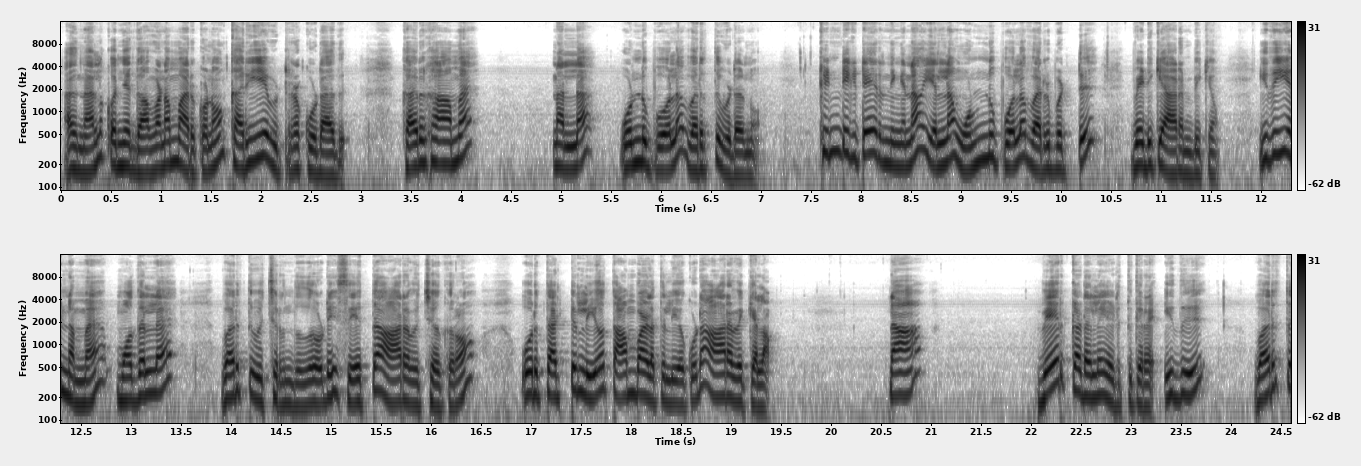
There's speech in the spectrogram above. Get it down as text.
அதனால் கொஞ்சம் கவனமாக இருக்கணும். கறியே விட்டுறக்கூடாது. கருகாமல் நல்லா ஒன்று போல் வறுத்து விடணும். கிண்டிக்கிட்டே இருந்தீங்கன்னா எல்லாம் ஒன்று போல் வறுபட்டு வெடிக்க ஆரம்பிக்கும். இதையும் நம்ம முதல்ல வறுத்து வச்சுருந்ததோடய சேர்த்து ஆற வச்சுருக்கிறோம். ஒரு தட்டுலேயோ தாம்பாளத்துலேயோ கூட ஆற வைக்கலாம். நான் வேர்க்கடலை எடுத்துக்கிறேன். இது வறுத்த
